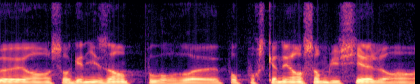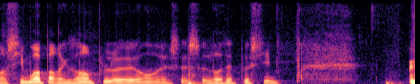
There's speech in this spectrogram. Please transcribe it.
euh, en s'organisant pour, scanner l'ensemble du ciel en six mois, par exemple, ça, devrait être possible.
